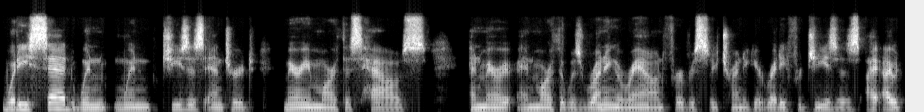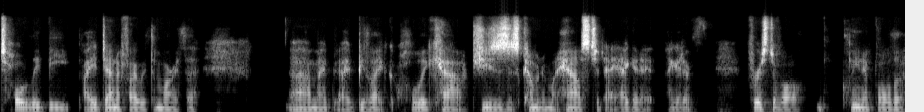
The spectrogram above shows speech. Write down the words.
what he said when when Jesus entered Mary and Martha's house and Mary and Martha was running around fervently trying to get ready for Jesus, I, I would totally be I identify with the Martha. Um, I'd, I'd, be like, holy cow, Jesus is coming to my house today. I gotta, I gotta, first of all, clean up all the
